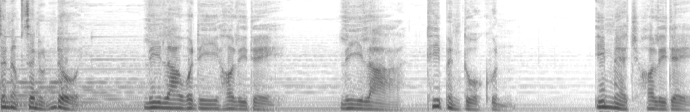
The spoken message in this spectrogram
สนับสนุนโดยลีลาวดีฮอลิเดย์ลีลาที่เป็นตัวคุณ Image Holiday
